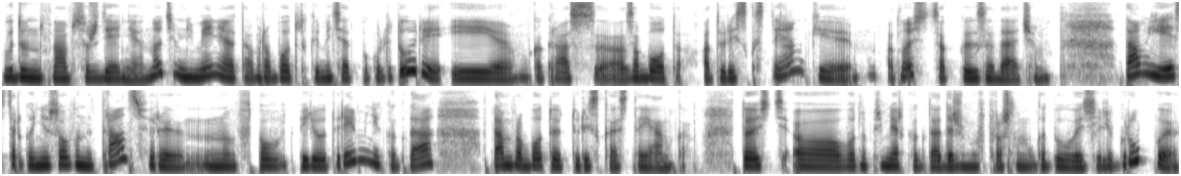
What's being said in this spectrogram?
выдвинут на обсуждение. Но, тем не менее, там работает комитет по культуре, и как раз э, забота о туристской стоянке относится к их задачам. Там есть организованные трансферы в тот период времени, когда там работает туристская стоянка. То есть, э, вот, например, когда даже мы в прошлом году возили группы,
